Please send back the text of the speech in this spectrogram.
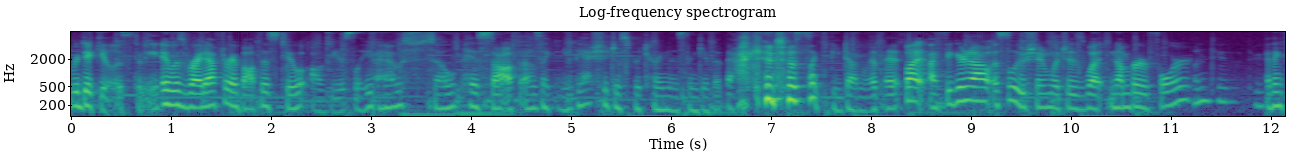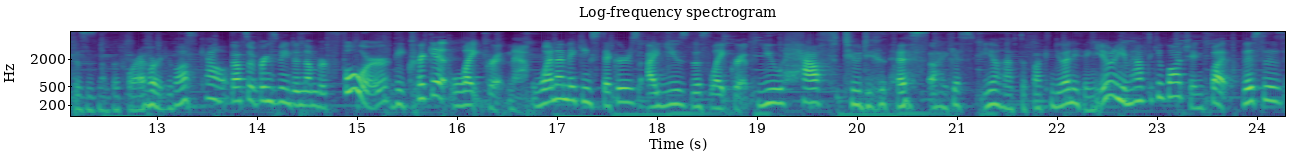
ridiculous to me. It was right after I bought this too, obviously, and I was so pissed off. I was like, maybe I should just return this and give it back and just like be done with it. But I figured out a solution, which is what, number four? One, two, I think this is number four. I've already lost count. That's what brings me to number four. The Cricut Light Grip Mat. When I'm making stickers, I use this light grip. You have to do this. I guess you don't have to fucking do anything. You don't even have to keep watching, but this is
